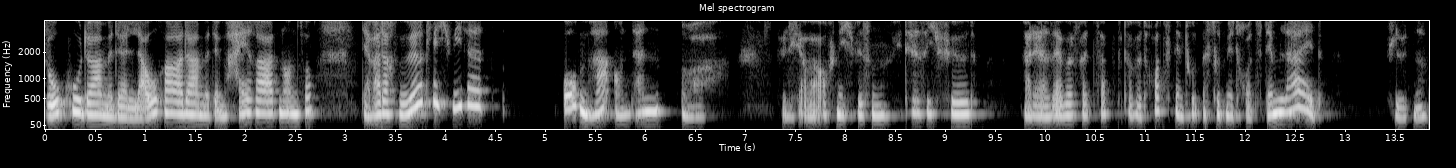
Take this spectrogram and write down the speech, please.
Doku da, mit der Laura da, mit dem Heiraten und so. Der war doch wirklich wieder oben, ha? Und dann, oh, will ich aber auch nicht wissen, wie der sich fühlt. Hat er selber verzapft, aber trotzdem tut, es tut mir trotzdem leid. Blöd, ne?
